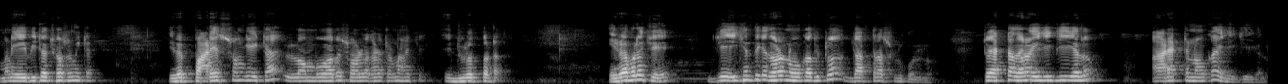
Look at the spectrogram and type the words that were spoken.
মানে এই বিটা ছশো মিটার। এবার পাড়ের সঙ্গে এটা লম্বভাবে সরলরেখাটা টানা হয়েছে এই দূরত্বটা। এরা বলেছে যে এইখান থেকে ধরো নৌকা দুটো যাত্রা শুরু করল। তো একটা ধরো এই দিক দিয়ে গেল, আর একটা নৌকা এই দিক দিয়ে গেল।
